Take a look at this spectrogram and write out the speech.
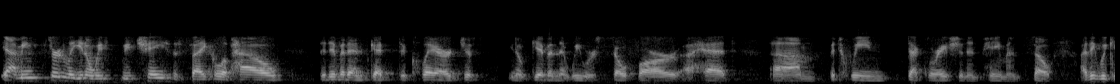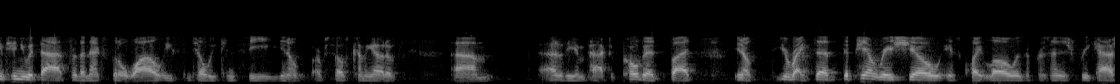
Yeah, I mean certainly, you know, we've changed the cycle of how the dividends get declared, just you know, given that we were so far ahead between declaration and payment. So I think we continue with that for the next little while, at least until we can see, you know, ourselves coming out of um, out of the impact of COVID. But you know, you're right. The payout ratio is quite low as a percentage of free cash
